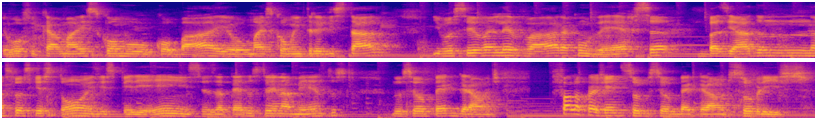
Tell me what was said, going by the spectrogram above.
eu vou ficar mais como cobaia ou mais como entrevistado e você vai levar a conversa baseada nas suas questões, experiências, até dos treinamentos do seu background. Fala pra gente sobre o seu background, sobre isso.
